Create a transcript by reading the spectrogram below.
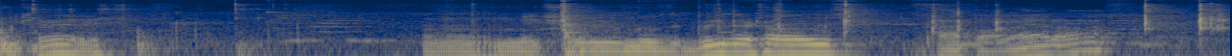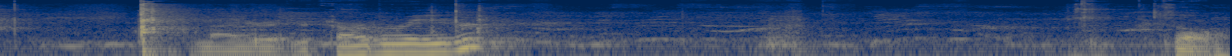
Okay. And make sure we remove the breather hose. Pop all that off. Now you're at your carburetor. So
